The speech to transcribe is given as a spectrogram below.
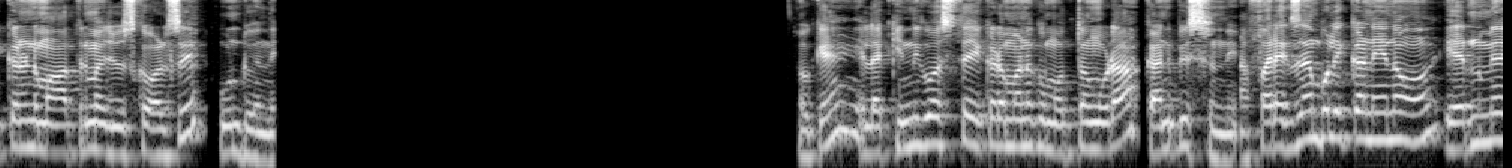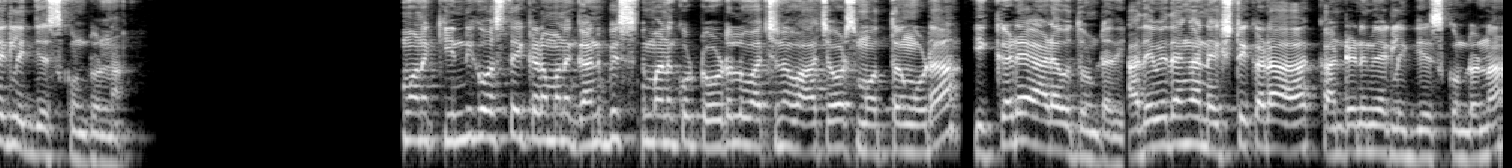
ఇక్కడ నుండి మాత్రమే చూసుకోవాల్సి ఉంటుంది. ఓకే? ఇలా కిందికి వస్తే ఇక్కడ మనకు మొత్తం కూడా కనిపిస్తుంది. ఫర్ ఎగ్జాంపుల్ ఇక్కడ నేను ఎర్న్ మీద క్లిక్ చేసుకుంటున్నా. మన కిందికి వస్తే ఇక్కడ మనకు కనిపిస్తుంది మనకు టోటల్ వచ్చిన వాచ్ అవర్స్ మొత్తం కూడా ఇక్కడే యాడ్ అవుతుంటది. అదే విధంగా నెక్స్ట్ ఇక్కడ కంటెంట్ మీద క్లిక్ చేసుకుంటున్నా.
